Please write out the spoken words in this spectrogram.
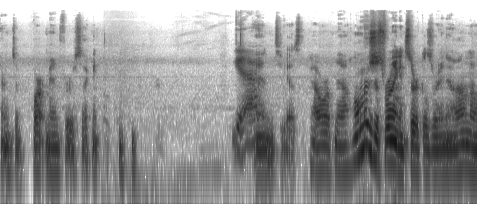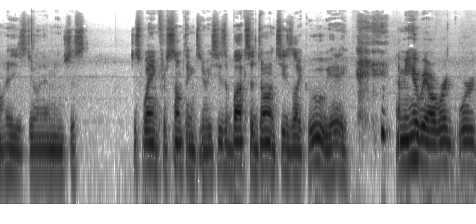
Turn to Bartman for a second, Yeah. and he has the power up now. Homer's just running in circles right now. I don't know what he's doing. I mean, he's just just waiting for something to. He sees a box of donuts. He's like, "Ooh, yay!" I mean, here we are. We're we're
